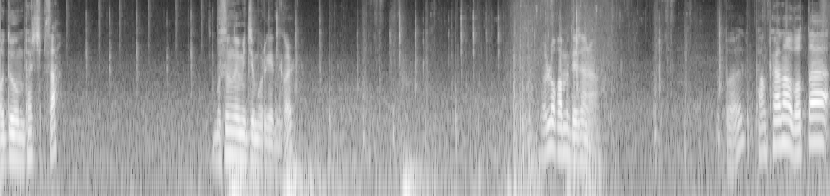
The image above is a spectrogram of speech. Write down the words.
어두운 84? 무슨 의미인지 모르겠는걸? 여기로 가면 되잖아 뭐? 방패 하나 얻었다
